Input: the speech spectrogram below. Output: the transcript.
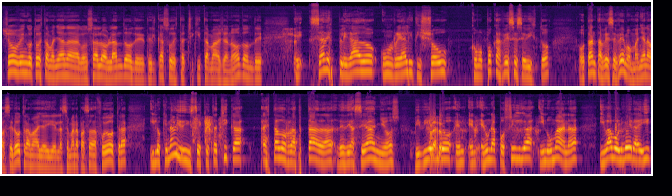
yo vengo toda esta mañana, Gonzalo, hablando de, del caso de esta chiquita Maya, ¿no? Donde eh, se ha desplegado un reality show como pocas veces he visto o tantas veces vemos, mañana va a ser otra Maya y la semana pasada fue otra, y lo que nadie dice es que esta chica ha estado raptada desde hace años, viviendo claro. en, en, en, una posilga inhumana, y va a volver ahí,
